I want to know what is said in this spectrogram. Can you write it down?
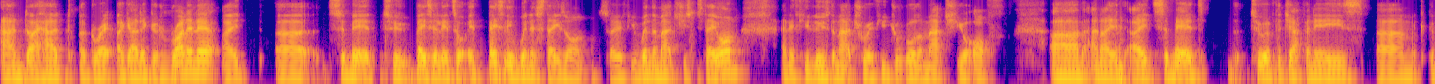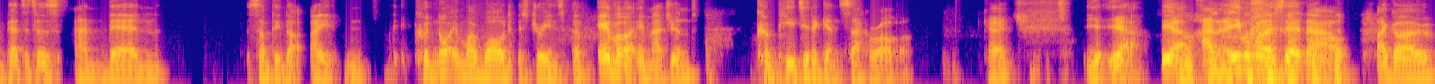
and I had a great, I got a good run in it. I uh, submitted to basically it's it basically winner stays on. So if you win the match, you stay on, and if you lose the match or if you draw the match, you're off. Um, and I I submitted two of the Japanese um, competitors, and then something that I could not in my wildest dreams have ever imagined competed against Sakuraba. Okay. Yeah, yeah, yeah. Oh, and even when I say it now, I go,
